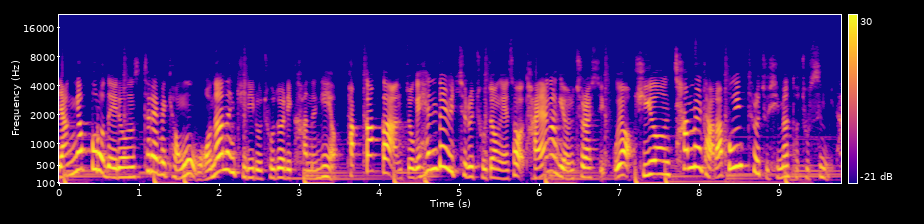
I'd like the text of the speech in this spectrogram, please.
양옆으로 내려오는 스트랩의 경우 원하는 길이로 조절이 가능해요. 바깥과 안쪽의 핸들 위치를 조정해서 다양하게 연출할 수 있고요. 귀여운 참을 달아 포인트를 주시면 더 좋습니다.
